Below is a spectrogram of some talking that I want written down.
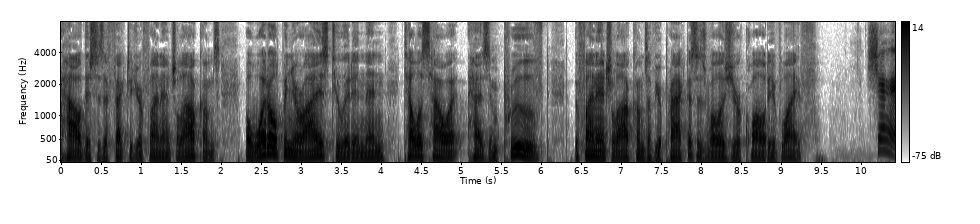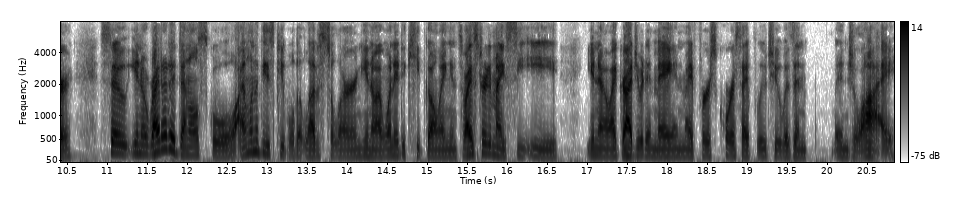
how this has affected your financial outcomes. But what opened your eyes to it? And then tell us how it has improved the financial outcomes of your practice as well as your quality of life. Sure. So, you know, right out of dental school, I'm one of these people that loves to learn. You know, I wanted to keep going. And so I started my CE. You know, I graduated in May and my first course I flew to was in in July.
